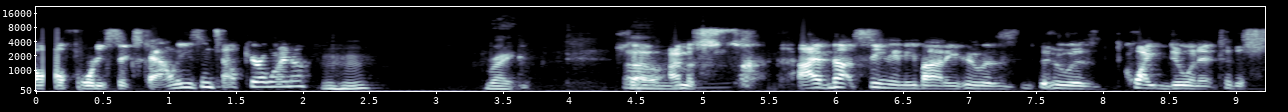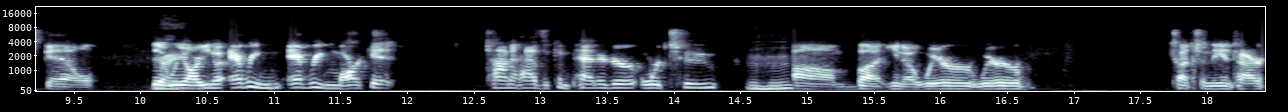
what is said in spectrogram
all 46 counties in South Carolina. Mm-hmm. Right. So um, I'm a. I have not seen anybody who is who is quite doing it to the scale that right. we are. You know, every every market kind of has a competitor or 2 mm-hmm. um, but you know, we're we're touching the entire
